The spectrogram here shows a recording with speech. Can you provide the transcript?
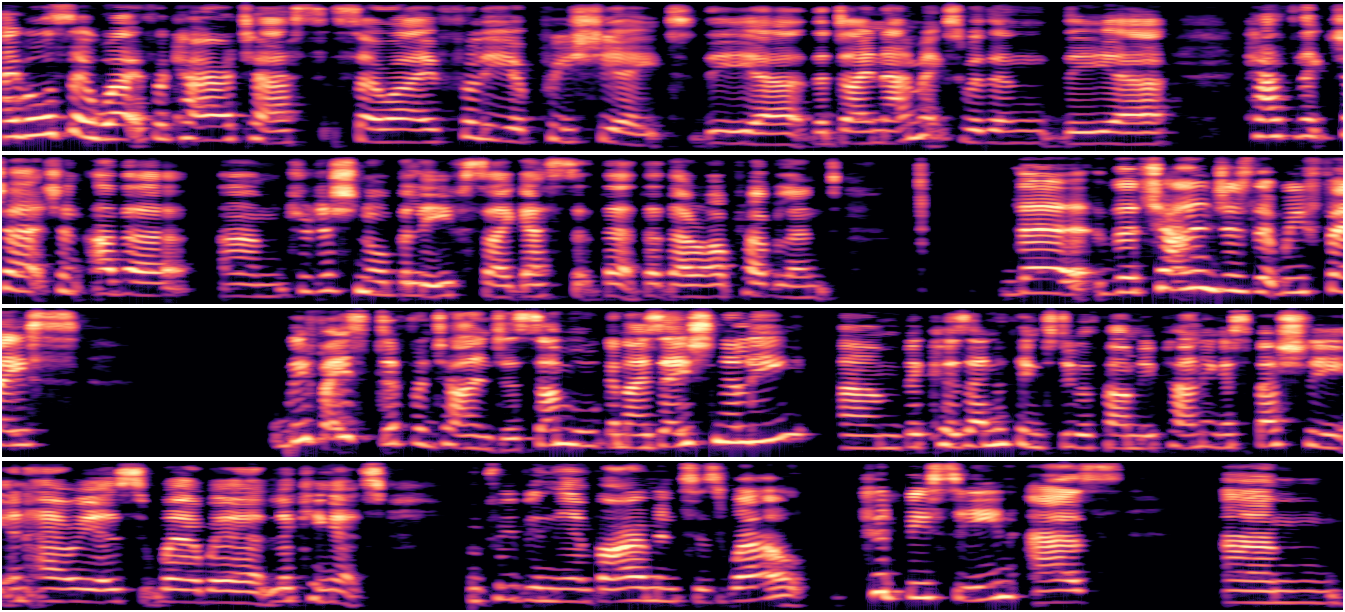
I've also worked for Caritas, so I fully appreciate the uh, the dynamics within the uh, Catholic Church and other um, traditional beliefs. I guess that, that that there are prevalent. The the challenges that we face, we face different challenges. Some organisationally, um, because anything to do with family planning, especially in areas where we're looking at improving the environment as well, could be seen as um,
